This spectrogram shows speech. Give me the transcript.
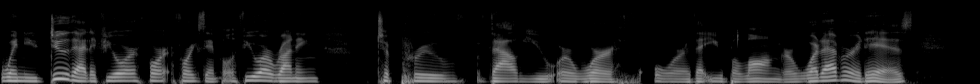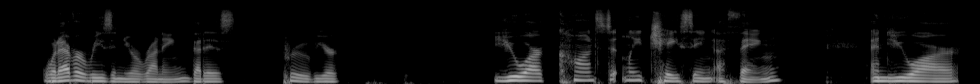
when you do that, if you're, for for example, if you are running to prove value or worth or that you belong or whatever it is, whatever reason you're running, that is prove you're you are constantly chasing a thing and you are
